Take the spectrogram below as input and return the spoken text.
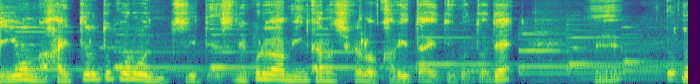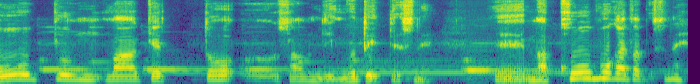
イオンが入っているところについてですね、これは民間の力を借りたいということで、えー、オープンマーケットサウンディングといってですね、えー、まあ、公募型ですね、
